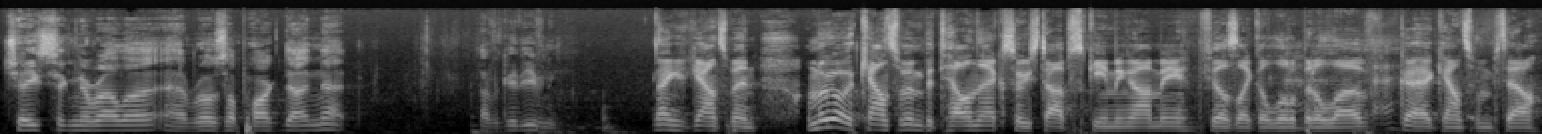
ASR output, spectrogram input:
Jay Signorello at rosellepark.net. Have a good evening. Thank you, Councilman. I'm gonna go with Councilman Patel next, so he stops scheming on me. Feels like a little bit of love. Go ahead, Councilman Patel.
